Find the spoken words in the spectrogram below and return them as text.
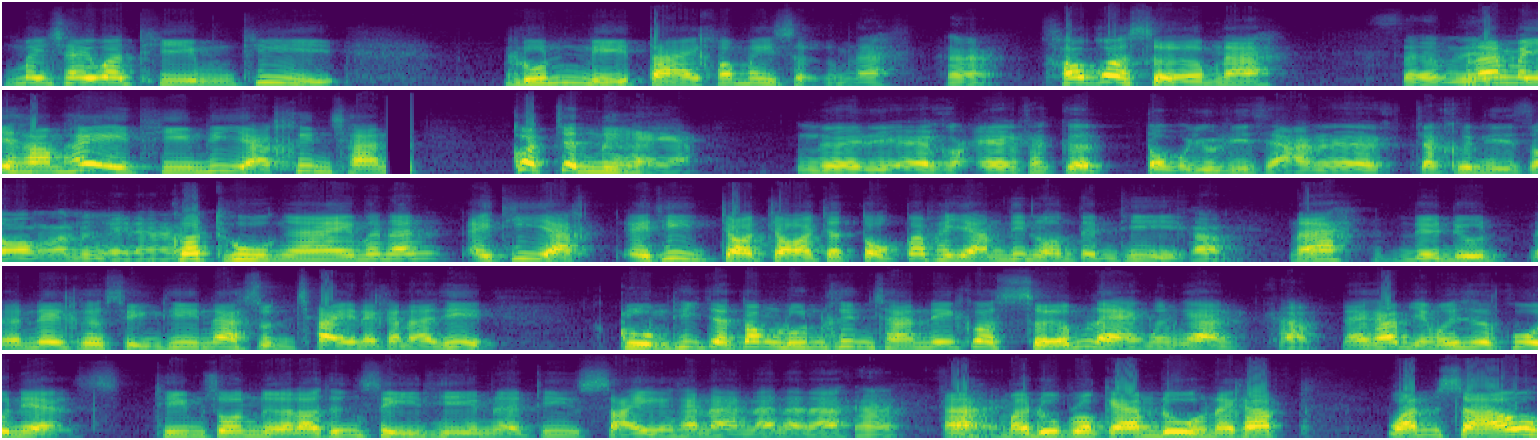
ไม่ใช่ว่าทีมที่ลุ้นหนีตายเขาไม่เสริมนะฮะเขาก็เสริมนะเสริมเพดิราะฉะนั้นมันจะทำให้ไอ้ทีมที่อยากขึ้นชั้น ก็จะเหนื่อยอะ เหนื่อยดิเออเออถ้าเกิดตกไปอยู่ที่สามเนี่ยจะขึ้นที่สองก็เหนื่อยนะ ก็ถูกไงเพราะฉะนั้นไอ้ที่อยากไอ้ที่จ่อจอๆจะตกก็พยายามดิ้นรนเต็มที่ครับ นะเดี๋ยวดูนี่คือสิ่งที่น่าสนใจในขณะที่กลุ่มที่จะต้องลุ้นขึ้นชั้นนี่ก็เสริมแหลกเหมือนกันครับนะครับอย่างเมื่อสักครู่เนี่ยทีมโซนเหนือเราถึง 4 ทีมเนี่ยที่ใส่กันขนาดนั้นนะนะฮะอะใช่มาดูโปรแกรมดูนะครับ วันเสาร์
